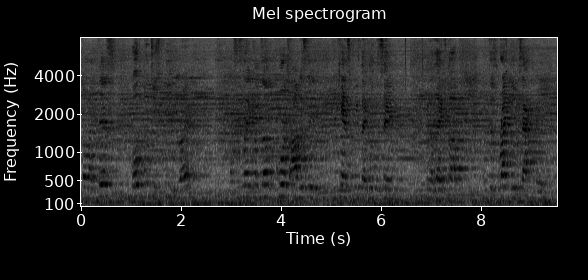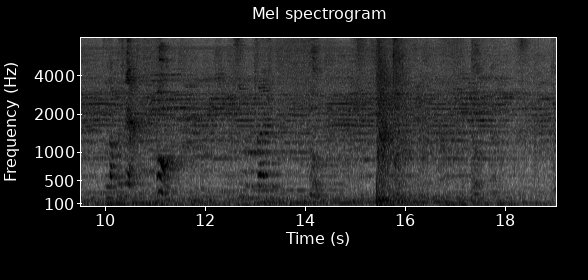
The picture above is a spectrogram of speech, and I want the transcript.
So like this, obviously, you can't squeeze that glute the same when the leg's up, but this right glute's activated. As soon I push down, boom, super contraction, boom. The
